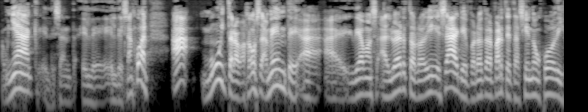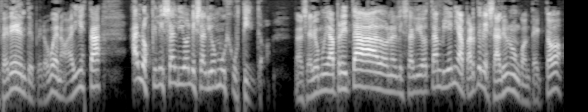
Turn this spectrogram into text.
a Uñac, el de, el, de, San Juan, a muy trabajosamente a, digamos, Alberto Rodríguez A, que por otra parte está haciendo un juego diferente, pero bueno, ahí está. A los que le salió, le salió muy justito. No le salió muy apretado, no le salió tan bien y aparte le salió en un contexto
